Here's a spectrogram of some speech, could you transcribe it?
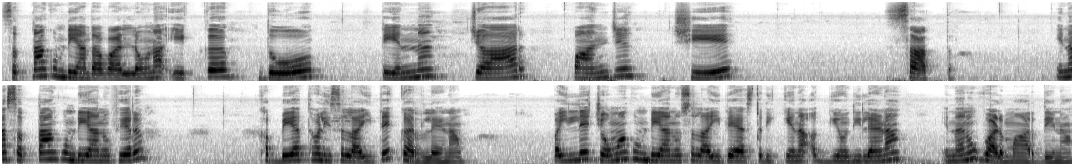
ਸੱਤਾਂ ਕੁੰਡਿਆਂ ਦਾ ਵਲ ਲਾਉਣਾ 1 2 3 4 5 6 7 ਇਹਨਾਂ ਸੱਤਾਂ ਕੁੰਡਿਆਂ ਨੂੰ ਫਿਰ ਖੱਬੇ ਹੱਥ ਵਾਲੀ ਸਲਾਈ ਤੇ ਕਰ ਲੈਣਾ। ਪਹਿਲੇ ਚੌਵਾਂ ਕੁੰਡਿਆਂ ਨੂੰ ਸਲਾਈ ਤੇ ਇਸ ਤਰੀਕੇ ਨਾਲ ਅੱਗਿਓਂ ਦੀ ਲੈਣਾ, ਇਹਨਾਂ ਨੂੰ ਵੜ ਮਾਰ ਦੇਣਾ।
